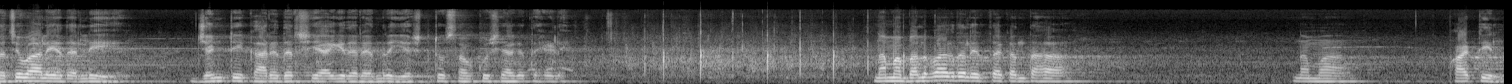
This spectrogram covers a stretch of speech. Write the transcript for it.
ಸಚಿವಾಲಯದಲ್ಲಿ ಜಂಟಿ ಕಾರ್ಯದರ್ಶಿಯಾಗಿದ್ದಾರೆ ಅಂದರೆ ಎಷ್ಟು ಸಹ ಖುಷಿಯಾಗುತ್ತೆ ಹೇಳಿ. ನಮ್ಮ ಬಲಭಾಗದಲ್ಲಿರ್ತಕ್ಕಂತಹ ನಮ್ಮ ಪಾಟೀಲ್,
